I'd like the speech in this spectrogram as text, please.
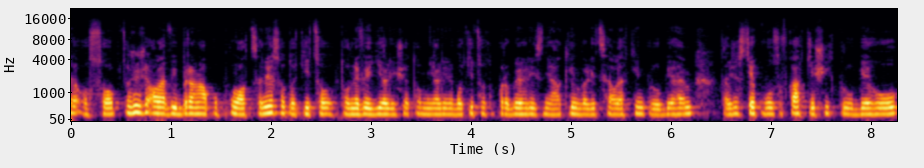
000 osob, což už ale vybraná populace, nejsou to ti, co to nevěděli, že to měli, nebo ti, co to proběhli s nějakým velice lehkým průběhem, takže z těch vozovkách těžších průběhů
